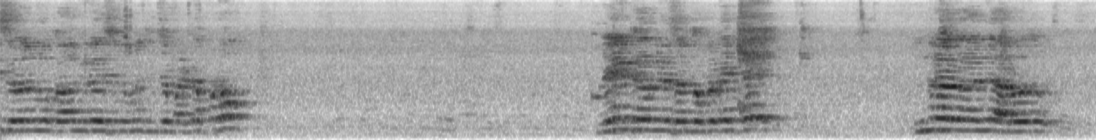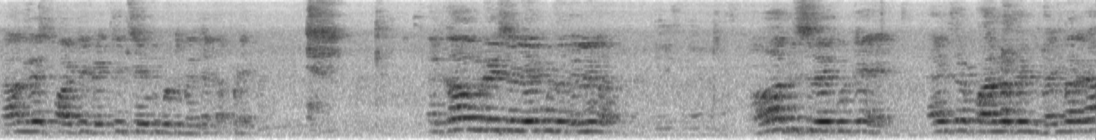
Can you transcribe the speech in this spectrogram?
సెవెన్లో కాంగ్రెస్ విభజించబడ్డప్పుడు నేను కాంగ్రెస్ అంత ఒకటైతే ఇందిరాగాంధీ ఆ రోజు కాంగ్రెస్ పార్టీ వ్యక్తి చేతి ముట్టు పెట్టేటప్పుడే అకామిడేషన్ లేకుండా ఢిల్లీలో ఆఫీస్ లేకుంటే అయితే పార్లమెంట్ మెంబర్గా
